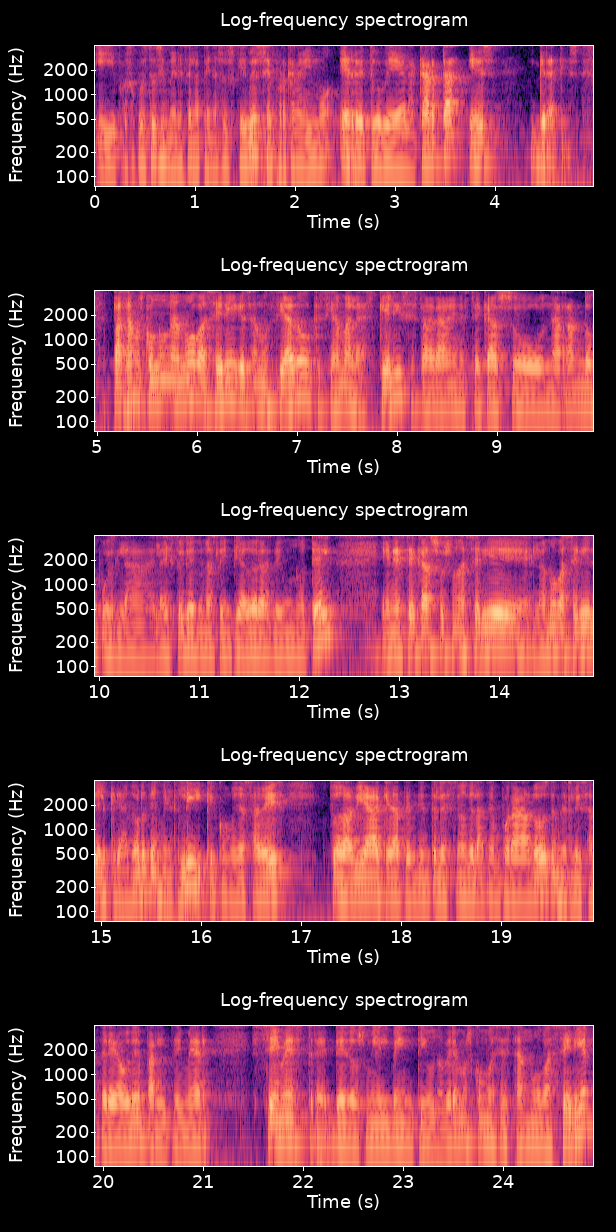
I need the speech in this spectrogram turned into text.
Y por supuesto si merece la pena suscribirse, porque ahora mismo RTV a la carta es gratis. Pasamos con una nueva serie que se ha anunciado que se llama Las Kellys. Estará en este caso narrando pues la, la, historia de unas limpiadoras de un hotel. En este caso es una serie, la nueva serie del creador de Merlí, que como ya sabéis Todavía queda pendiente el estreno de la temporada 2 de Merlisa Pereaude para el primer semestre de 2021. Veremos cómo es esta nueva serie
